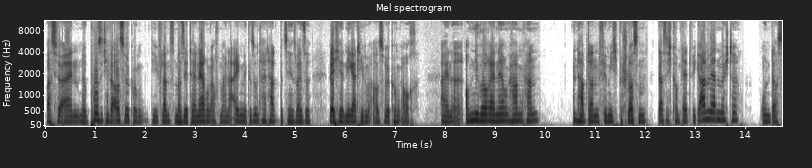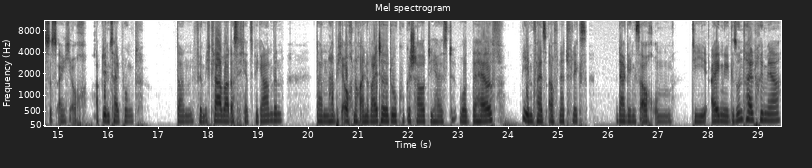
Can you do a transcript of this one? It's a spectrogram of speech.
was für eine positive Auswirkung die pflanzenbasierte Ernährung auf meine eigene Gesundheit hat, beziehungsweise welche negativen Auswirkungen auch eine omnivore Ernährung haben kann. Und habe dann für mich beschlossen, dass ich komplett vegan werden möchte. Und dass es eigentlich auch ab dem Zeitpunkt dann für mich klar war, dass ich jetzt vegan bin. Dann habe ich auch noch eine weitere Doku geschaut, die heißt What the Health, ebenfalls auf Netflix. Da ging es auch um die eigene Gesundheit primär,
